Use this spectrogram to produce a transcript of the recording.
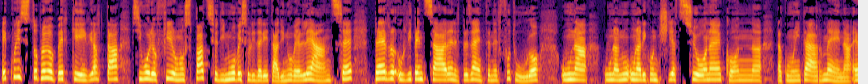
e questo proprio perché in realtà si vuole offrire uno spazio di nuove solidarietà, di nuove alleanze per ripensare nel presente e nel futuro una, una, una riconciliazione con la comunità armena e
